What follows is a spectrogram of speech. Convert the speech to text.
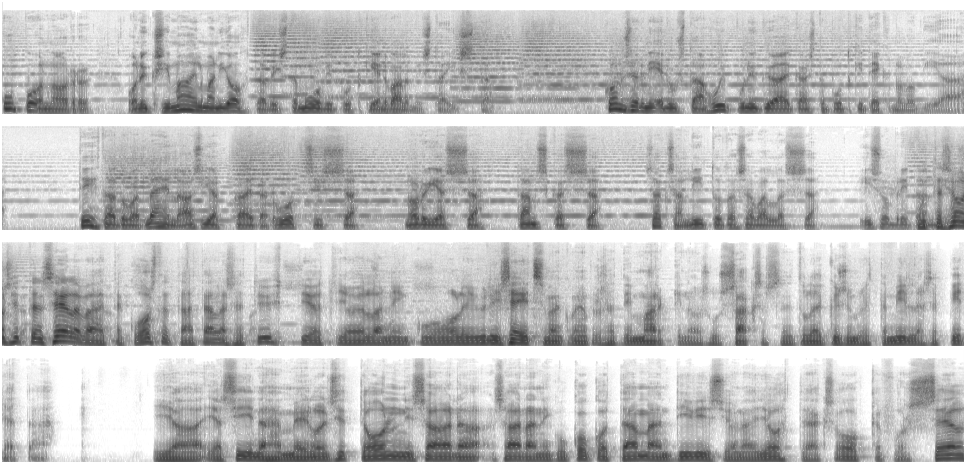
Uponor on yksi maailman johtavista muoviputkien valmistajista. Konserni edustaa huippunykyaikaista putkiteknologiaa – Tehtaat ovat lähellä asiakkaita Ruotsissa, Norjassa, Tanskassa, Saksan liittotasavallassa, mutta se on sitten selvää, että kun ostetaan tällaiset yhtiöt, joilla niin kuin oli yli 70 prosentin markkinaosuus Saksassa, niin tulee kysymys, että millä se pidetään. Ja, ja siinähän meillä oli sitten onni saada, saada niin kuin koko tämän divisionan johtajaksi Åke Forsell,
